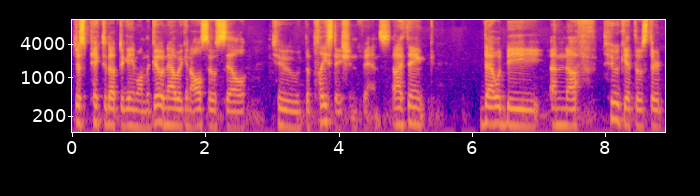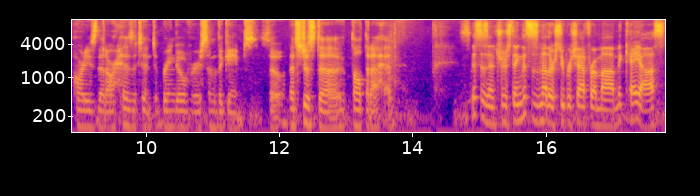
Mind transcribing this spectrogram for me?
just picked it up to game on the go. Now we can also sell to the PlayStation fans, and I think that would be enough to get those third parties that are hesitant to bring over some of the games. So that's just a thought that I had. This is interesting. This is another super chat from uh, McChaos.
